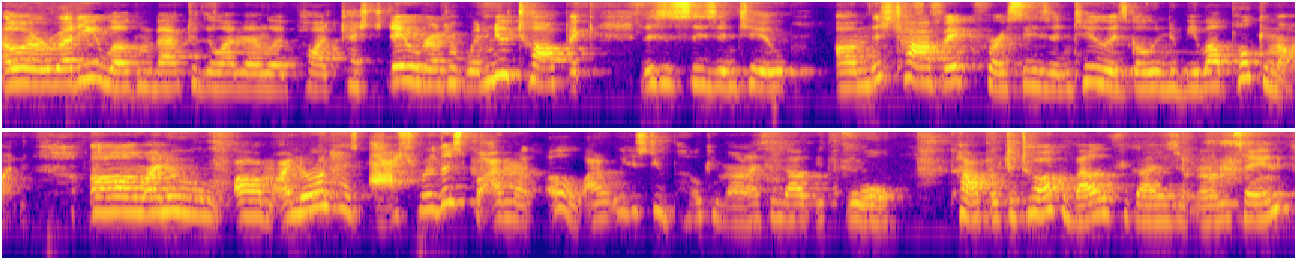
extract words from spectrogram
Hello, everybody. Welcome back to the Lemon Lid podcast. Today, we're going to talk about a new topic. This is season two. Um, this topic for season two is going to be about Pokemon. Um, I know, um, I no one has asked for this, but I'm like, oh, why don't we just do Pokemon? I think that would be a cool topic to talk about. If you guys don't know what I'm saying,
